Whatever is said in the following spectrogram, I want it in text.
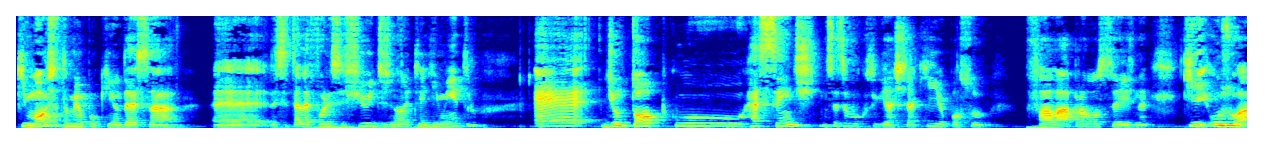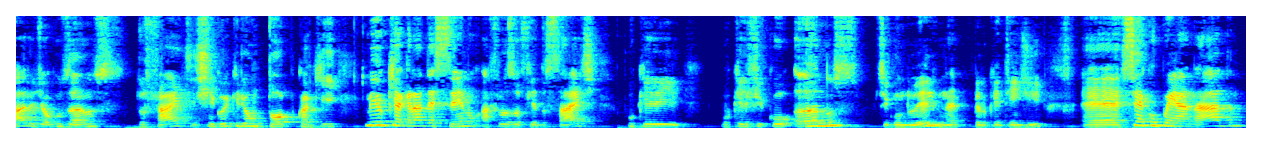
Que mostra também um pouquinho dessa é, desse telefone esse fio de não entendimento é de um tópico recente, não sei se eu vou conseguir achar aqui, eu posso falar para vocês, né? Que um usuário de alguns anos do site chegou e criou um tópico aqui, meio que agradecendo a filosofia do site, porque ele, porque ele ficou anos, segundo ele, né? Pelo que eu entendi, é, sem acompanhar nada,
